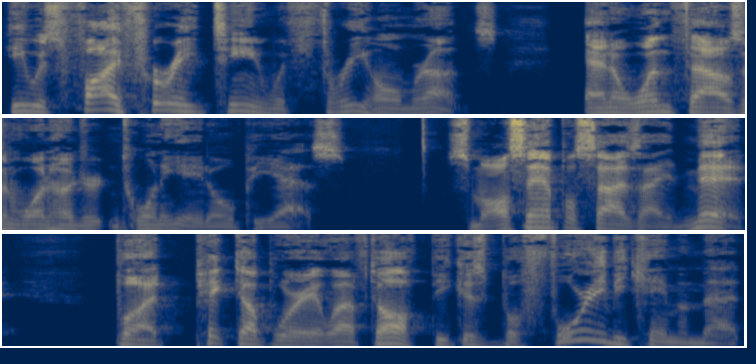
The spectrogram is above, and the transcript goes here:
He was five for 18 with three home runs and a 1,128 OPS. Small sample size, I admit, but picked up where he left off because before he became a Met,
